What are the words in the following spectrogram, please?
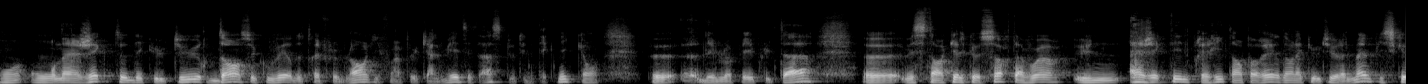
on, injecte des cultures dans ce couvert de trèfle blanc qu'il faut un peu calmer, etc. C'est toute une technique qu'on peut euh, développer plus tard, euh, mais c'est en quelque sorte avoir une, injecter une prairie temporaire dans la culture elle-même, puisque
